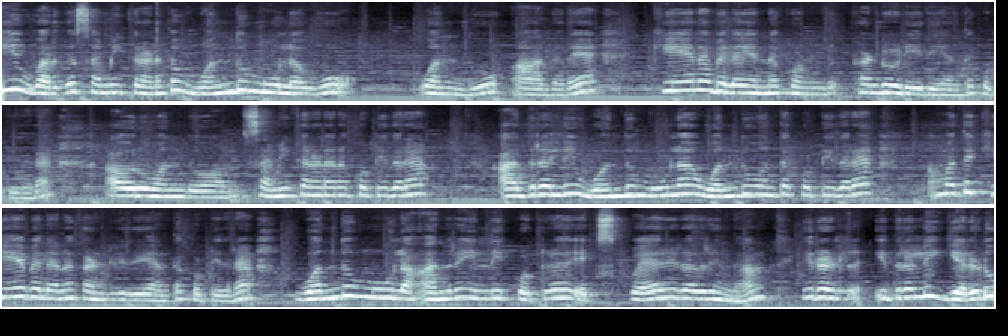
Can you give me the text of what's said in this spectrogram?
ಈ ವರ್ಗ ಸಮೀಕರಣದ ಒಂದು ಮೂಲವು ಒಂದು, ಆದರೆ ಕೇನ ಬೆಲೆಯನ್ನು ಕೊಂಡು ಕಂಡುಹಿಡಿಯಿರಿ ಅಂತ ಕೊಟ್ಟಿದ್ದಾರೆ. ಅವರು ಒಂದು ಸಮೀಕರಣನ ಕೊಟ್ಟಿದ್ದಾರೆ. ಅದರಲ್ಲಿ ಒಂದು ಮೂಲ ಒಂದು ಅಂತ ಕೊಟ್ಟಿದ್ದಾರೆ. ಮತ್ತು ಕೆ ಬೆಲೆನ ಕಂಡುಹಿಡಿಯಿರಿ ಅಂತ ಕೊಟ್ಟಿದ್ದಾರೆ. ಒಂದು ಮೂಲ ಅಂದರೆ ಇಲ್ಲಿ ಕೊಟ್ಟಿರೋ ಎಕ್ಸ್ ಸ್ಕ್ವೇರ್ ಇರೋದ್ರಿಂದ ಇರಲ್ಲಿ ಇದರಲ್ಲಿ ಎರಡು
